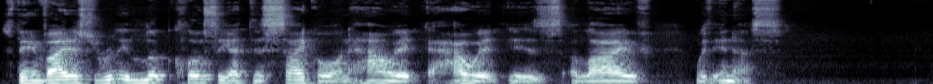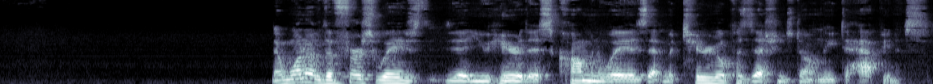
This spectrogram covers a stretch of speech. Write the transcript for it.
So they invite us to really look closely at this cycle and how it how it is alive within us. Now, one of the first ways that you hear this common way is that material possessions don't lead to happiness.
